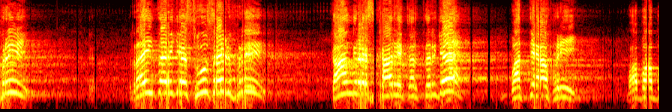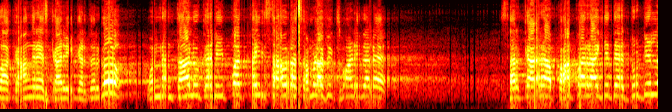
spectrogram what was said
ಫ್ರೀ. ರೈತರಿಗೆ ಸೂಸೈಡ್ ಫ್ರೀ. ಕಾಂಗ್ರೆಸ್ ಕಾರ್ಯಕರ್ತರಿಗೆ ಭತ್ಯ ಫ್ರೀ. ಒಬ್ಬೊಬ್ಬ ಕಾಂಗ್ರೆಸ್ ಕಾರ್ಯಕರ್ತರಿಗೂ ಒಂದೊಂದು ತಾಲೂಕಲ್ಲಿ ಇಪ್ಪತ್ತೈದು ಸಾವಿರ ಸಂಬಳ ಫಿಕ್ಸ್ ಮಾಡಿದ್ದಾರೆ. ಸರ್ಕಾರ ಪಾಪರಾಗಿದೆ, ದುಡ್ಡಿಲ್ಲ.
